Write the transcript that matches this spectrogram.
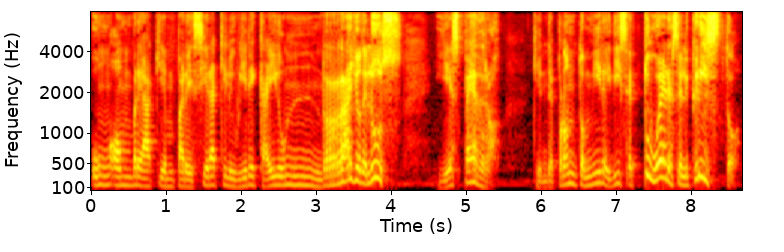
un hombre a quien pareciera que le hubiera caído un rayo de luz. Y es Pedro, quien de pronto mira y dice, tú eres el Cristo,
